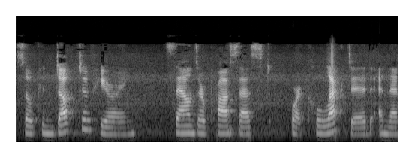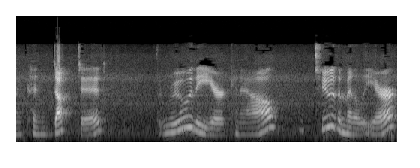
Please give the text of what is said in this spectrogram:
So, conductive hearing sounds are processed or collected and then conducted through the ear canal to the middle ear.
